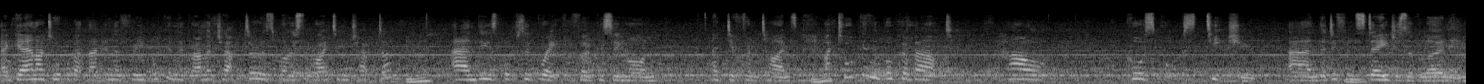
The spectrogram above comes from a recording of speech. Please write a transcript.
again, I talk about that in the free book, in the grammar chapter, as well as the writing chapter. Mm -hmm. And these books are great for focusing on at different times. Mm -hmm. I talk in the book about how course books teach you and the different stages of learning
